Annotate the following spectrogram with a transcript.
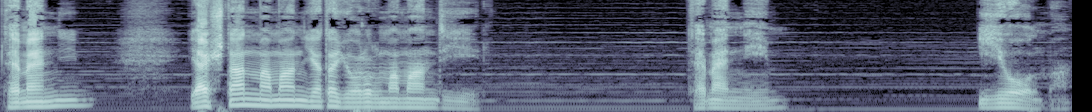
Temennim yaşlanmaman ya da yorulmaman değil. Temennim iyi olman.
